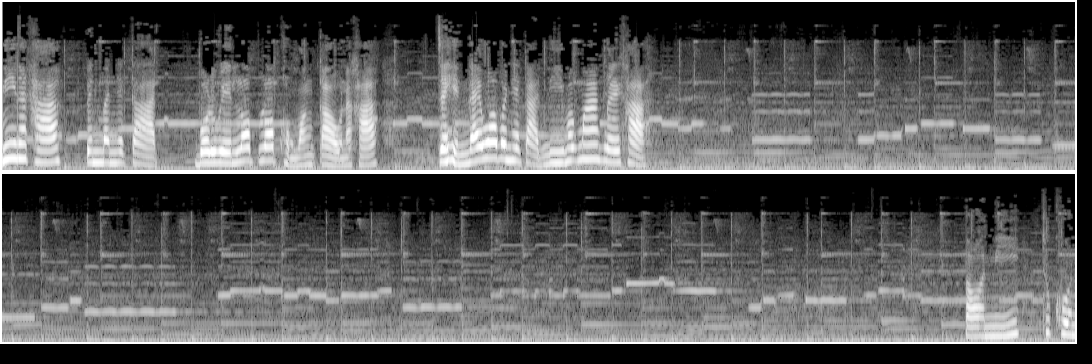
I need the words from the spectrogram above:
นี่นะคะเป็นบรรยากาศบริเวณรอบๆของวังเก่านะคะ จะเห็นได้ว่าบรรยากาศดีมากๆเลยค่ะ ตอนนี้ทุกคน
